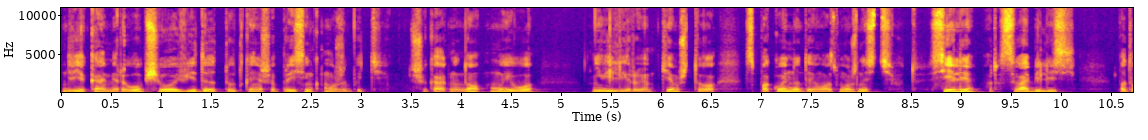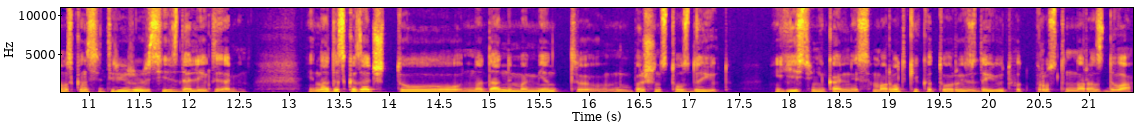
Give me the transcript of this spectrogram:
две камеры общего вида. Тут, конечно, прессинг может быть шикарный, но мы его нивелируем тем, что спокойно даем возможность вот, сели, расслабились, потом сконцентрировались и сдали экзамен. И надо сказать, что на данный момент э, большинство сдают. Есть уникальные самородки, которые сдают вот просто на раз-два.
